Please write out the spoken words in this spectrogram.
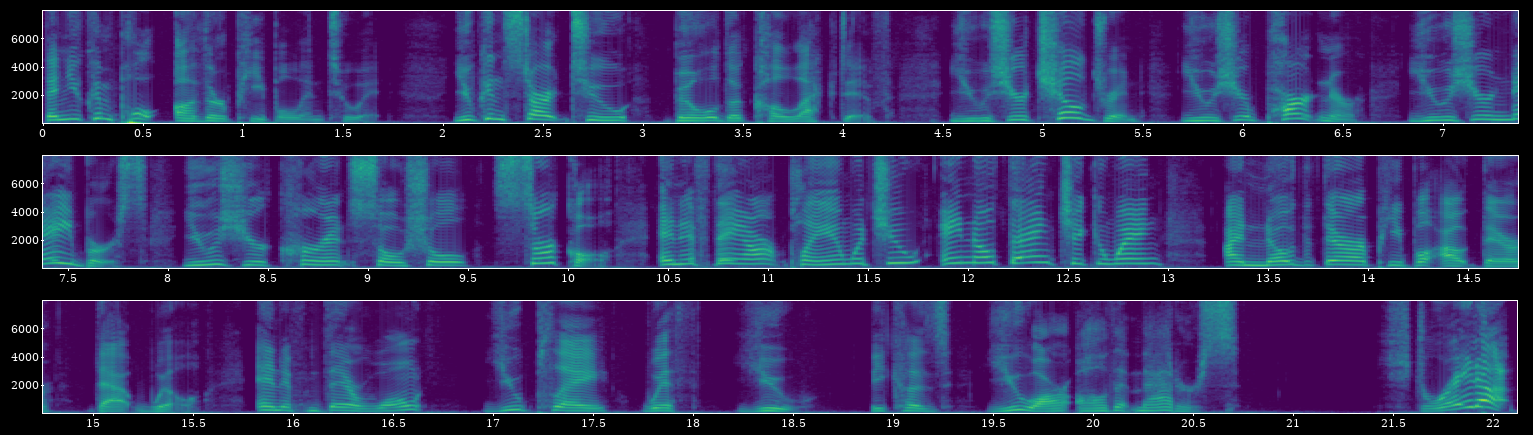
then you can pull other people into it. You can start to build a collective. Use your children, use your partner, use your neighbors, use your current social circle. And if they aren't playing with you, ain't no thing, chicken wing. I know that there are people out there that will. And if there won't, you play with you because you are all that matters. Straight up.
